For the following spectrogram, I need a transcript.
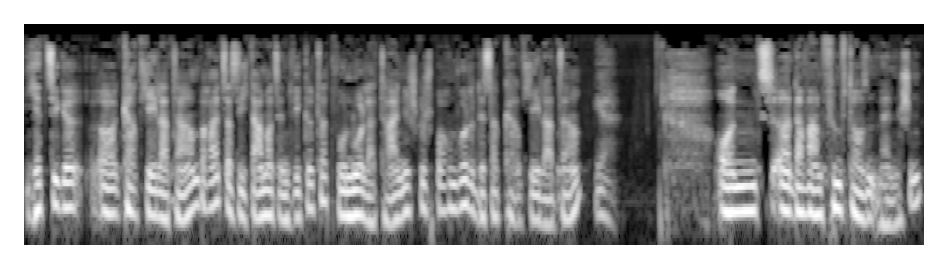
jetzige äh, Quartier Latin bereits, das sich damals entwickelt hat, wo nur Lateinisch gesprochen wurde, deshalb Quartier Latin. Ja. Und äh, da waren 5000 Menschen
